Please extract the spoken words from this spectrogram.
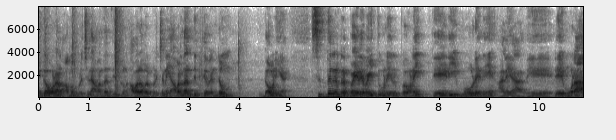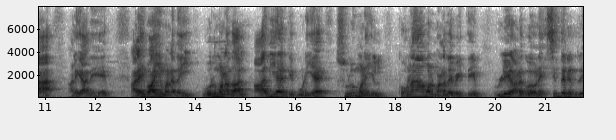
எங்கே போனாலும் அவன் பிரச்சனை அவன் தான் தீர்க்கணும். அவரவர் பிரச்சனை அவர் தான் தீர்க்க வேண்டும். கவனிங்க. சித்தர் என்ற பெயரை வைத்து கொண்டு இருப்பவனை தேடி மூடனே அலையாதே. டே மூடா. அலையாதே. அலைபாயும் மனதை ஒரு மனதால் ஆதியாக இருக்கக்கூடிய சுழுமனையில் கொணாமல் மனதை வைத்து உள்ளே அடங்குபவனை சித்தன் என்று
